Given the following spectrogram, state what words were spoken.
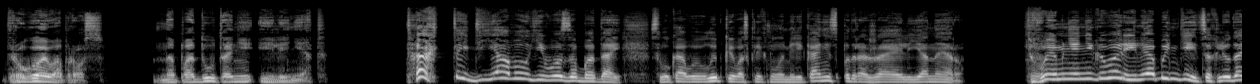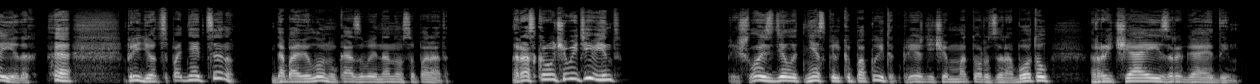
Другой вопрос. Нападут они или нет?» «Ах ты, дьявол, его забодай!» — с лукавой улыбкой воскликнул американец, подражая Ильянеру. «Вы мне не говорили об индейцах-людоедах. Придется поднять цену», — добавил он, указывая на нос аппарата. «Раскручивайте винт». Пришлось сделать несколько попыток, прежде чем мотор заработал, рыча и изрыгая дым.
